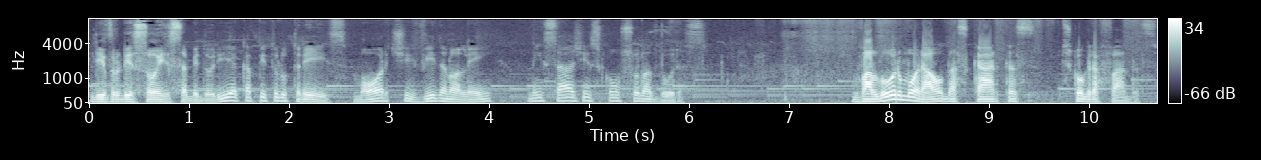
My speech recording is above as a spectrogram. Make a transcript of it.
Livro Lições de Sabedoria, capítulo 3 Morte e Vida no Além Mensagens Consoladoras. Valor moral das cartas psicografadas.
